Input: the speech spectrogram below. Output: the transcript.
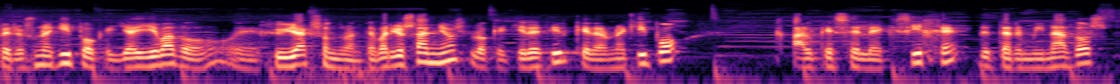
pero es un equipo que ya ha llevado eh, Hugh Jackson durante varios años, lo que quiere decir que era un equipo al que se le exige determinados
